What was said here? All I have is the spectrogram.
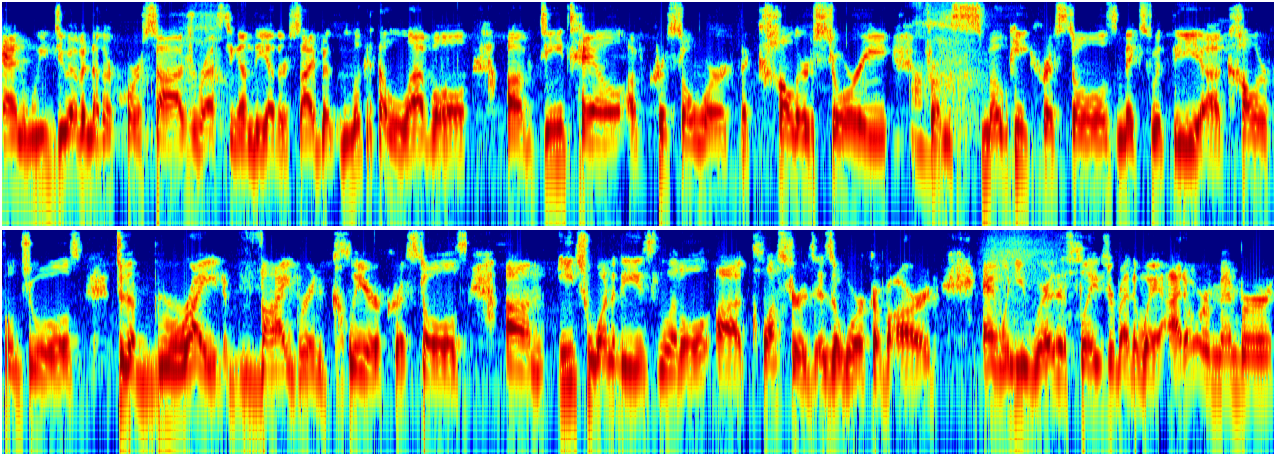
And we do have another corsage resting on the other side. But look at the level of detail of crystal work, the color story oh. from smoky crystals mixed with the uh, colorful jewels to the bright, vibrant, clear crystals. Um, each one of these little uh, clusters is a work of art. And when you wear this blazer, by the way, I don't remember,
